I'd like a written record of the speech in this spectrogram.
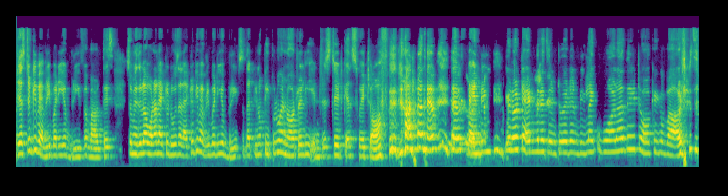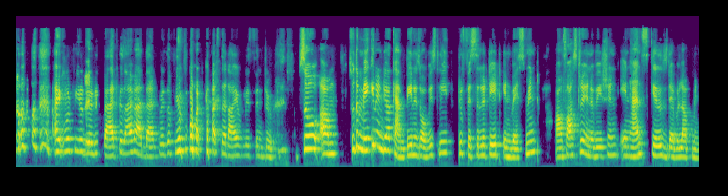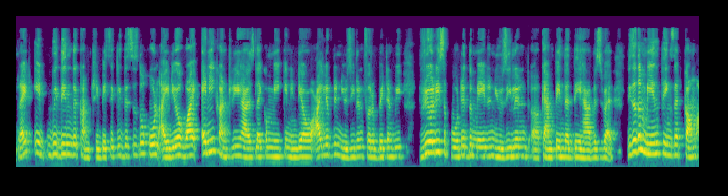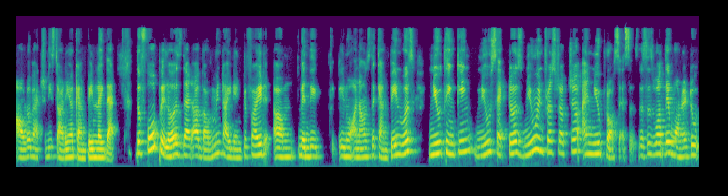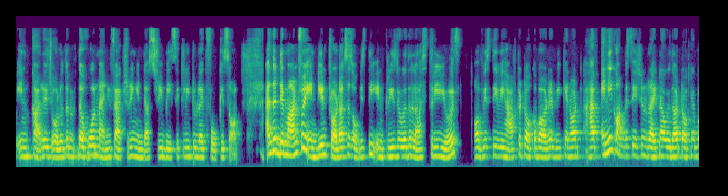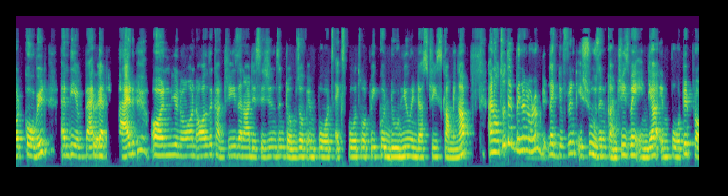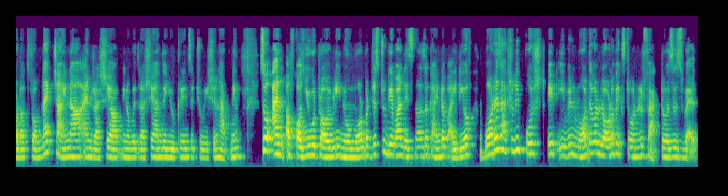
just to give everybody a brief about this. So, Midhula, what I like to do is I like to give everybody a brief so that you know people who are not really interested can switch off rather than them spending you know ten minutes into it and being like, "What are they talking about?" So, I would feel really bad because I've had that with a few podcasts that I have listened to. So, um, so the Make in India campaign is obviously to facilitate investment uh, faster innovation, enhanced skills development, right? It within the country. Basically, this is the whole idea of why any country has like a make in India. Or I lived in New Zealand for a bit, and we really supported the Made in New Zealand uh, campaign that they have as well. These are the main things that come out of actually starting a campaign like that. The four pillars that our government identified um, when they you know announced the campaign was new thinking new sectors new infrastructure and new processes this is what they wanted to encourage all of the the whole manufacturing industry basically to like focus on and the demand for indian products has obviously increased over the last 3 years obviously we have to talk about it we cannot have any conversation right now without talking about covid and the impact right. that had on you know on all the countries and our decisions in terms of imports exports what we could do new industries coming up. And also there have been a lot of like different issues in countries where india imported products from like china and russia you know with russia and the ukraine situation happening. So and of course you would probably know more but just to give our listeners a kind of idea of what has actually pushed it even more there were a lot of external factors as well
